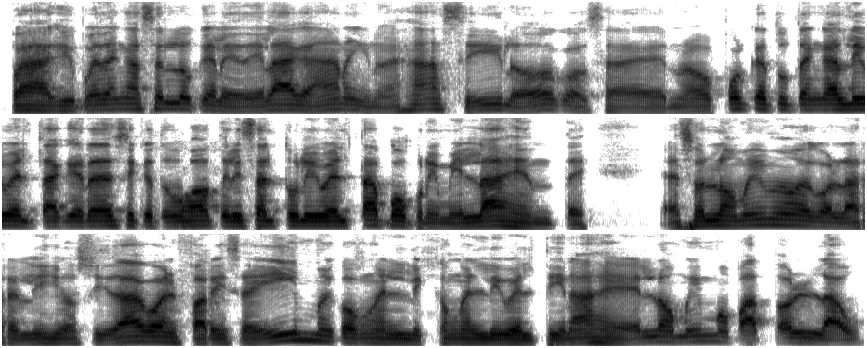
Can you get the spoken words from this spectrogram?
pues aquí pueden hacer lo que le dé la gana y no es así, loco. O sea, no porque tú tengas libertad quiere decir que tú vas a utilizar tu libertad para oprimir la gente. Eso es lo mismo que con la religiosidad, con el fariseísmo y con el, con el libertinaje. Es lo mismo para todos lados.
